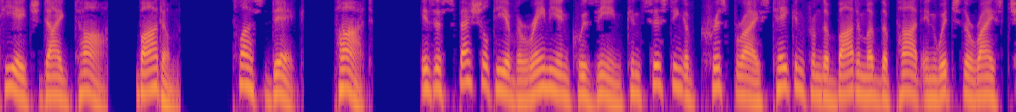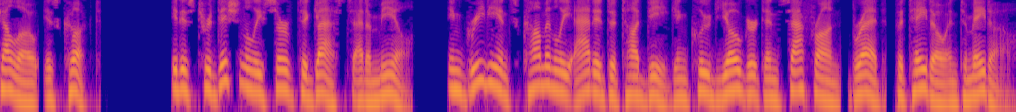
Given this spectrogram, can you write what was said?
th dig ta bottom, plus dig pot, is a specialty of Iranian cuisine consisting of crisp rice taken from the bottom of the pot in which the rice is cooked. It is traditionally served to guests at a meal. Ingredients commonly added to tahdig include yogurt and saffron, bread, potato and tomato.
